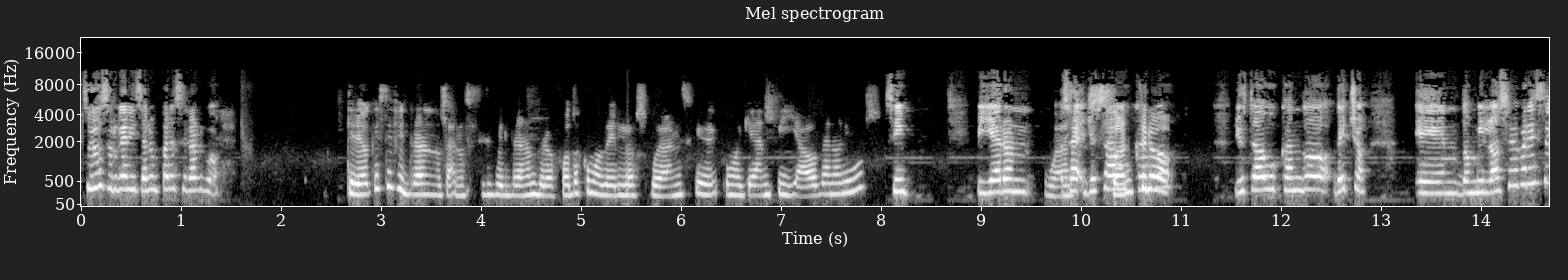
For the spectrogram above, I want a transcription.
solo se organizaron para hacer algo. Creo que se filtraron, o sea, no sé si se filtraron, pero fotos como de los hueones que como que han pillado de Anonymous. Sí. Pillaron, Weón, o sea, yo estaba son, buscando, pero- yo estaba buscando, de hecho, en 2011 me parece,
